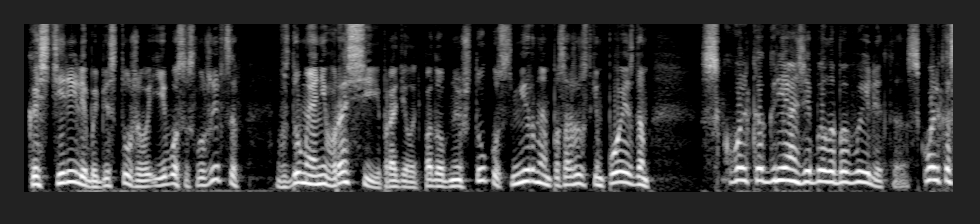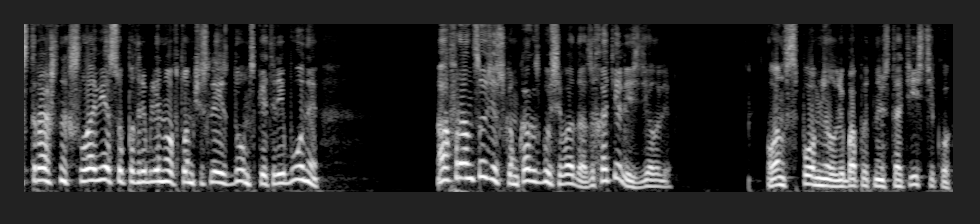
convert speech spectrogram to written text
костерили бы Бестужева и его сослуживцев, вздумая они в России проделать подобную штуку с мирным пассажирским поездом, Сколько грязи было бы вылито, сколько страшных словес употреблено, в том числе из думской трибуны, а французском, как с гуся вода, захотели и сделали. Он вспомнил любопытную статистику,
